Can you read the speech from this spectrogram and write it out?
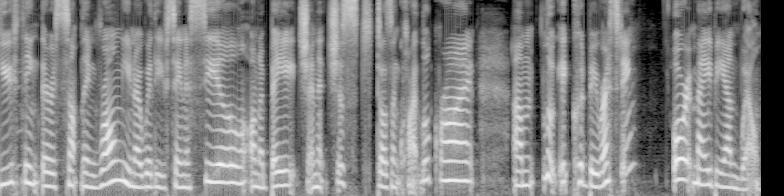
you think there is something wrong, you know, whether you've seen a seal on a beach and it just doesn't quite look right, um, look, it could be resting or it may be unwell.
